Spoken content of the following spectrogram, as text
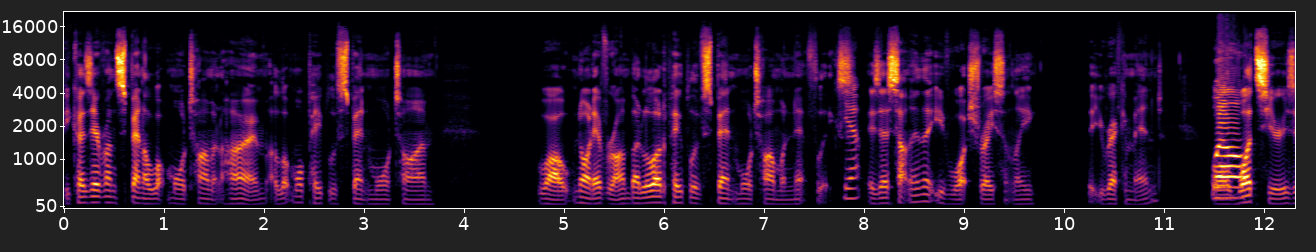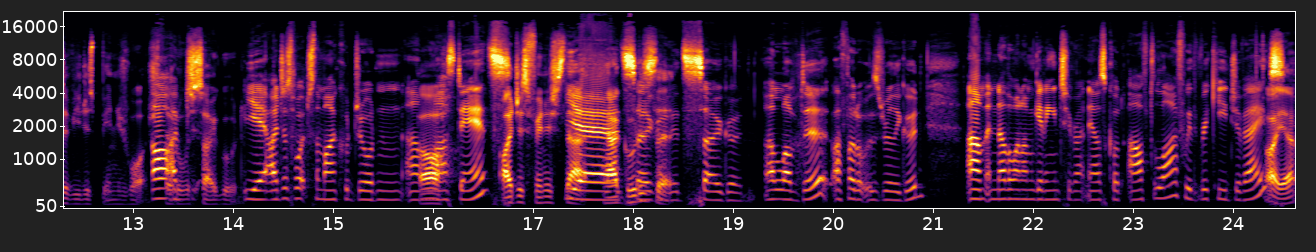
Because everyone's spent a lot more time at home, a lot more people have spent more time. Well, not everyone, but a lot of people have spent more time on Netflix. Yep. Is there something that you've watched recently that you recommend? Well- what series have you just binge watched Oh, that it was ju- so good? Yeah, I just watched the Michael Jordan um, Oh, Last Dance. I just finished that. Yeah, How it's good so is good. that? It's so good. I loved it. I thought it was really good. Um, another one I'm getting into right now is called Afterlife with Ricky Gervais. Oh yeah.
